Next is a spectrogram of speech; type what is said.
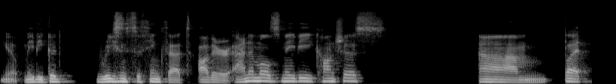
you know maybe good reasons to think that other animals may be conscious um, but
